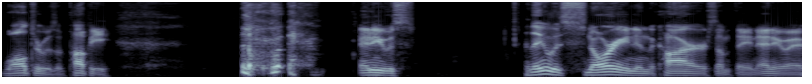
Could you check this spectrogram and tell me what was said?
Walter was a puppy, and he was I think it was snoring in the car or something. Anyway,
